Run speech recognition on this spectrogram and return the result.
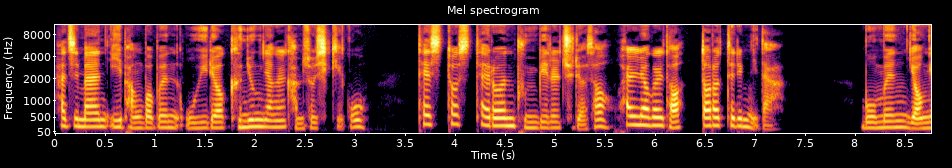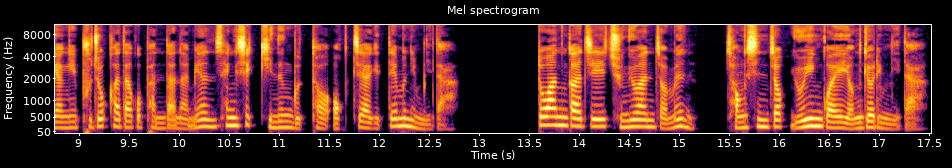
하지만 이 방법은 오히려 근육량을 감소시키고 테스토스테론 분비를 줄여서 활력을 더 떨어뜨립니다. 몸은 영양이 부족하다고 판단하면 생식 기능부터 억제하기 때문입니다. 또 한 가지 중요한 점은 정신적 요인과의 연결입니다.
